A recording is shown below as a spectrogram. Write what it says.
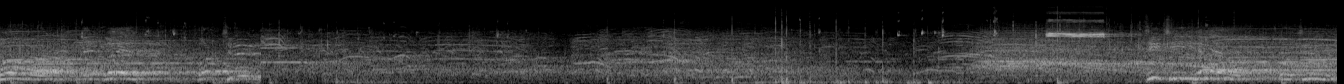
And win for two. Hill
